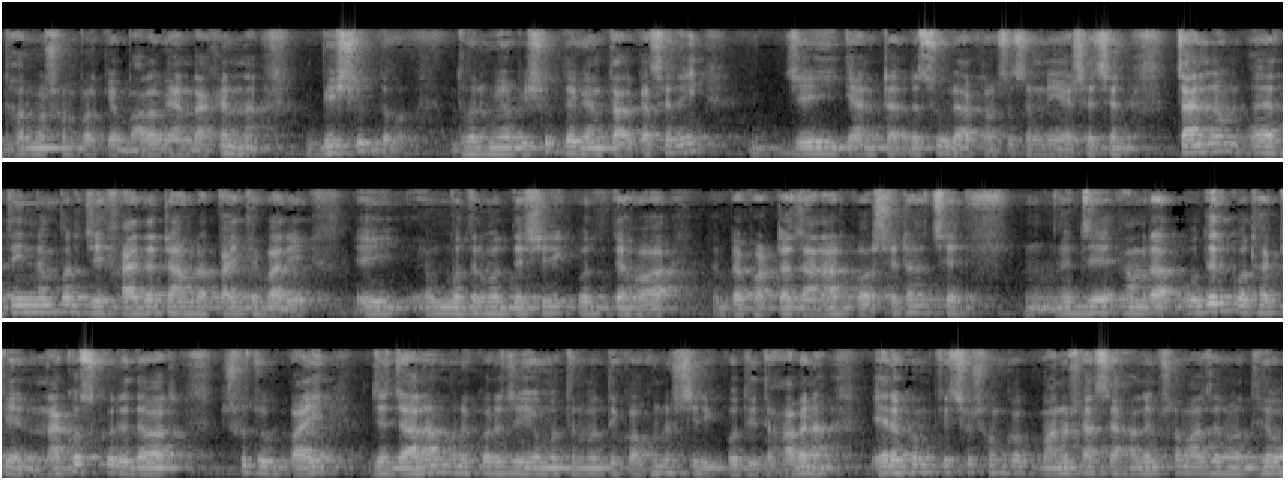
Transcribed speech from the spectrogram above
ধর্ম সম্পর্কে ভালো জ্ঞান রাখেন না। বিশুদ্ধ, ধর্মীয় বিশুদ্ধ জ্ঞান তার কাছে নেই। যেই জ্ঞানটা রসুল আকরম নিয়ে এসেছেন। চার তিন নম্বর যে ফায়দাটা আমরা পাইতে পারি এই উন্মতের মধ্যে শিরিক পতিত হওয়া ব্যাপারটা জানার পর, সেটা হচ্ছে যে আমরা ওদের কথাকে নাকচ করে দেওয়ার সুযোগ পাই যে যারা মনে করে যে এই উন্মতের মধ্যে কখনো শিরিক পতিত হবে না। এরকম কিছু সংখ্যক মানুষ আছে, আলেম সমাজের মধ্যেও,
